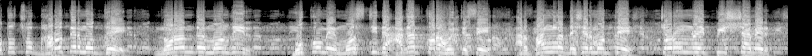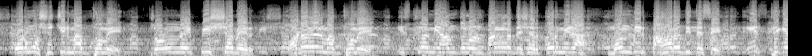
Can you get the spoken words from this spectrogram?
অথচ ভারতের মধ্যে নরেন্দ্র মন্দির হুকুমে মসজিদে আঘাত করা হইতেছে আর বাংলাদেশের মধ্যে চরমনাই পীর সাহেবের কর্মসূচির মাধ্যমে, চরমনাই পীর সাহেবের অর্ডারের মাধ্যমে ইসলামী আন্দোলন বাংলাদেশের কর্মীরা মন্দির পাহারা দিতেছে। এর থেকে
